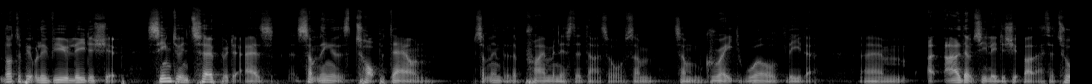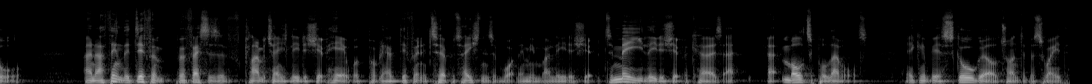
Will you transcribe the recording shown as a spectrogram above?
lot of people who view leadership seem to interpret it as something that's top down, something that the prime minister does, or some some great world leader. Um, I, I don't see leadership like that at all. And I think the different professors of climate change leadership here will probably have different interpretations of what they mean by leadership. To me, leadership occurs at, at multiple levels. It can be a schoolgirl trying to persuade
